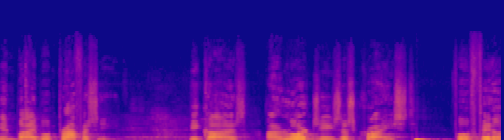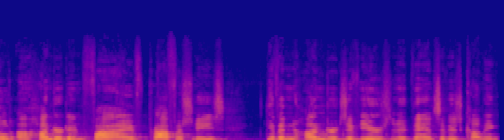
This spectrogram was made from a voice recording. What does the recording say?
in Bible prophecy because our Lord Jesus Christ fulfilled 105 prophecies given hundreds of years in advance of his coming,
